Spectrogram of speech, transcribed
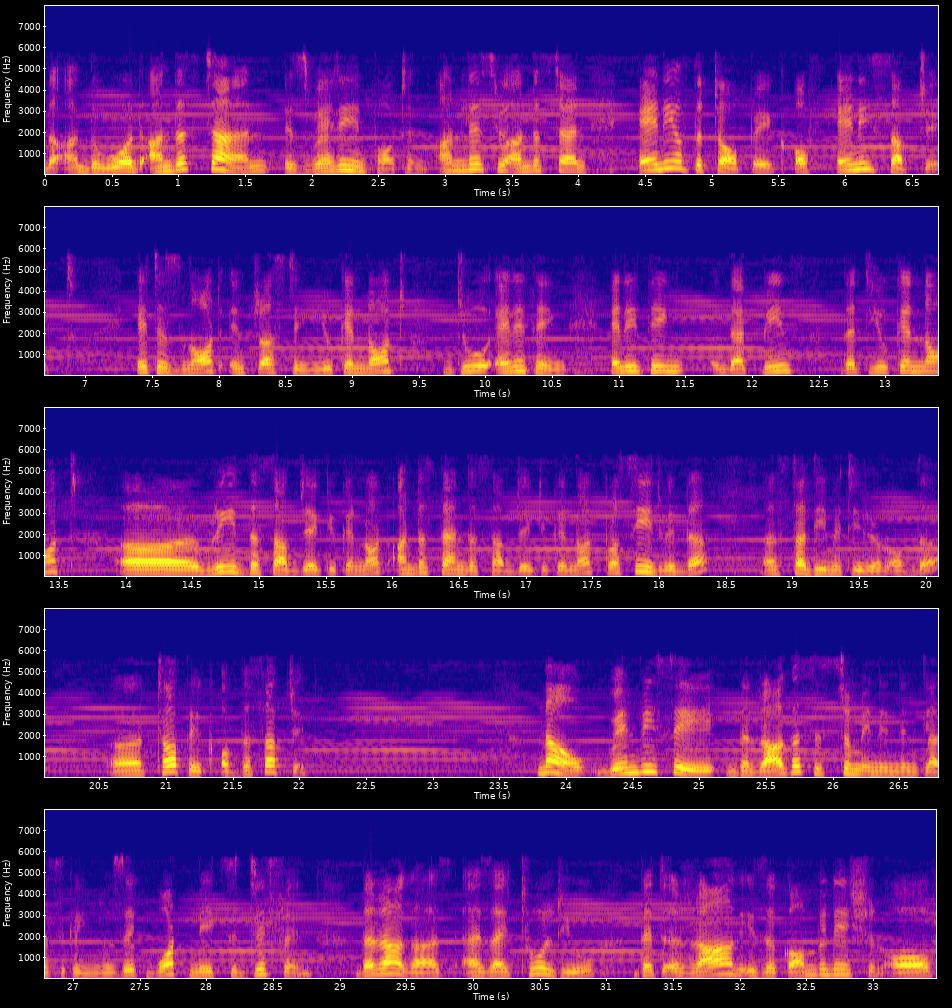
the, uh, the word understand is very important. Unless you understand any of the topic of any subject, it is not interesting. You cannot do anything. Anything that means that you cannot uh, read the subject, you cannot understand the subject, you cannot proceed with the uh, study material of the uh, topic of the subject. Now, when we say the raga system in Indian classical music, what makes it different? The ragas, as I told you, that a rag is a combination of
